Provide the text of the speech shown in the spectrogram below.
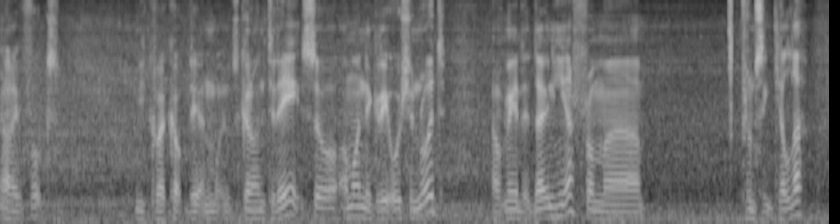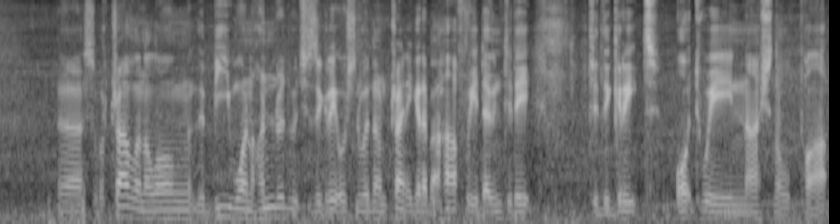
Alright folks, wee quick update on what's going on today. So I'm on the Great Ocean Road. I've made it down here from uh, from St Kilda. Uh, so we're travelling along the B100 which is the Great Ocean Road and I'm trying to get about halfway down today to the Great Otway National Park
